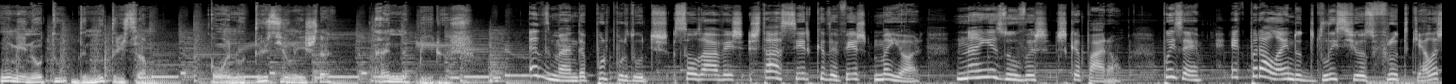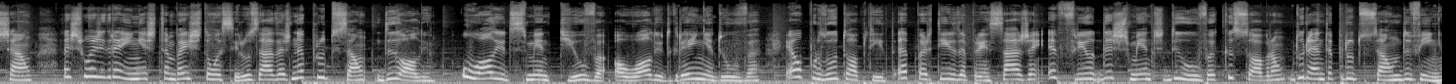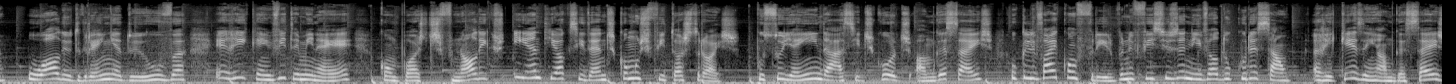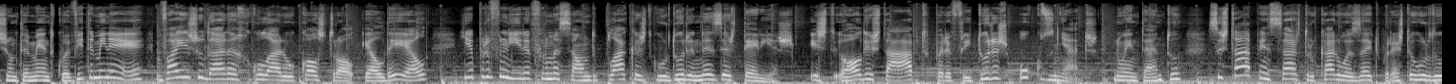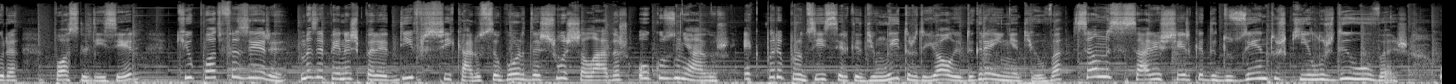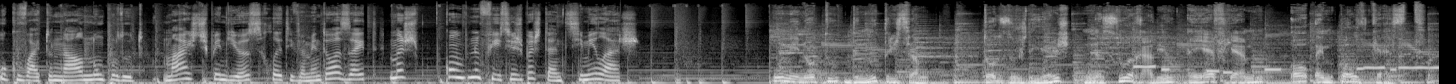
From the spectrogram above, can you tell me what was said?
Um minuto de nutrição com a nutricionista Ana Pires. A demanda por produtos saudáveis está a ser cada vez maior. Nem as uvas escaparam. Pois é, é que para além do delicioso fruto que elas são, as suas grainhas também estão a ser usadas na produção de óleo. O óleo de semente de uva ou óleo de grainha de uva é o produto obtido a partir da prensagem a frio das sementes de uva que sobram durante a produção de vinho. O óleo de grainha de uva é rico em vitamina E, compostos fenólicos e antioxidantes como os fitosteróis. Possui ainda ácidos gordos ômega 6, o que lhe vai conferir benefícios a nível do coração. A riqueza em ômega 6, juntamente com a vitamina E, vai ajudar a regular o colesterol LDL e a prevenir a formação de placas de gordura nas artérias. Este óleo está apto para frituras ou cozinhados. No entanto, se está a pensar trocar o azeite por esta gordura, posso lhe dizer que o pode fazer, mas apenas para diversificar o sabor das suas saladas ou cozinhados. É que para produzir cerca de um litro de óleo de grainha de uva, são necessários cerca de 200 kg de uvas, o que vai torná-lo num produto mais dispendioso relativamente ao azeite, mas com benefícios bastante similares. Um minuto de nutrição. Todos os dias, na sua rádio, em FM ou em podcast.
